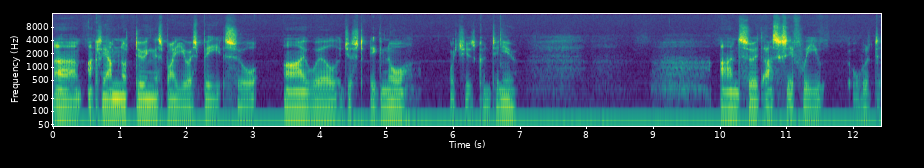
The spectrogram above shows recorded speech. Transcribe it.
um, actually I'm not doing this by USB so I will just ignore which is continue and so it asks if we would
